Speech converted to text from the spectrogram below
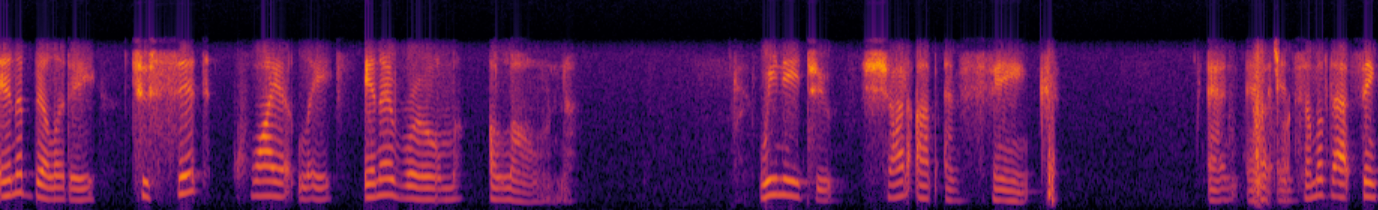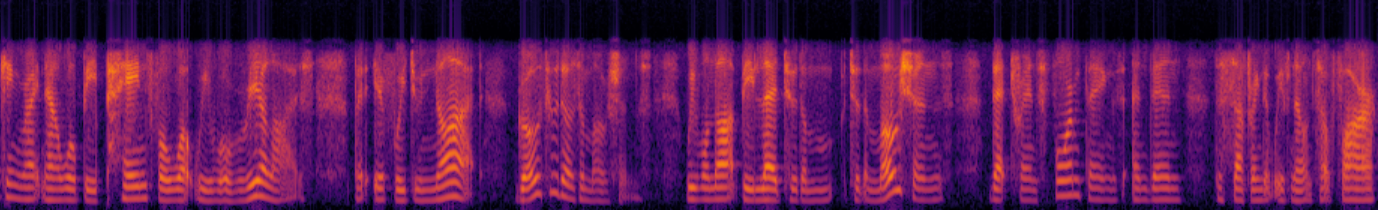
inability to sit quietly in a room alone. We need to shut up and think. And and, right. and some of that thinking right now will be painful what we will realize. But if we do not go through those emotions, we will not be led to the to the motions that transform things, and then the suffering that we've known so far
